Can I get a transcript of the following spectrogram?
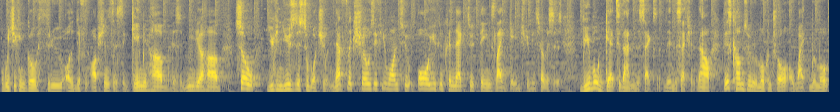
which you can go through all the different options. There's the gaming hub, there's a media hub. So you can use this to watch your Netflix shows if you want to, or you can connect to things like game streaming services. We will get to that in the, sec in the section. Now, this comes with a remote control, a white remote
